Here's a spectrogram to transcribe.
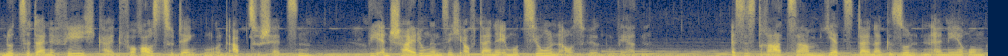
Nutze deine Fähigkeit, vorauszudenken und abzuschätzen, wie Entscheidungen sich auf deine Emotionen auswirken werden. Es ist ratsam, jetzt deiner gesunden Ernährung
